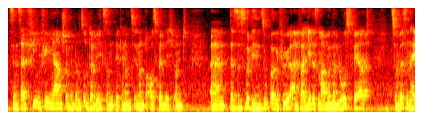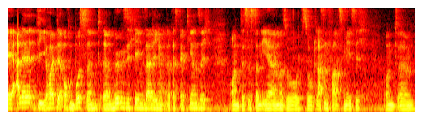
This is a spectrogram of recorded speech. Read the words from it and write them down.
sind seit vielen, vielen Jahren schon mit uns unterwegs und wir kennen uns in- und auswendig und ähm, das ist wirklich ein super Gefühl, einfach jedes Mal, wenn man losfährt, zu wissen, hey, alle, die heute auf dem Bus sind, äh, mögen sich gegenseitig, äh, respektieren sich und das ist dann eher immer so, so klassenfahrtsmäßig und ähm,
